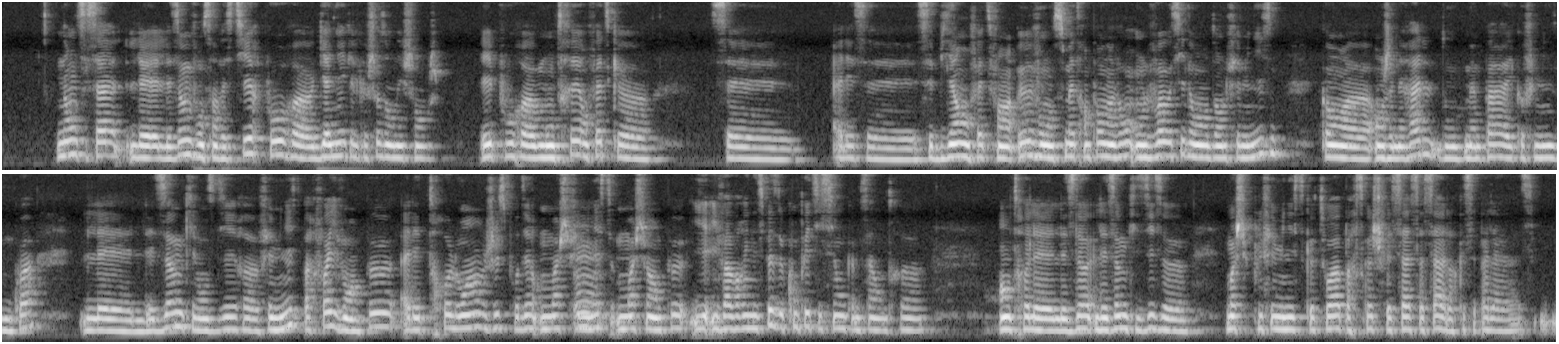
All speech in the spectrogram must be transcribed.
non, c'est ça. Les, les, hommes vont s'investir pour euh, gagner quelque chose en échange et pour euh, montrer en fait que c'est, allez, c'est, c'est bien en fait. Enfin, eux vont se mettre un peu en avant. On le voit aussi dans, dans le féminisme quand, euh, en général, donc même pas écoféminisme ou quoi, les, les hommes qui vont se dire féministes, parfois ils vont un peu aller trop loin juste pour dire moi je suis mm. féministe, moi je suis un peu. Il, il, va avoir une espèce de compétition comme ça entre entre les, les, les hommes qui se disent moi je suis plus féministe que toi parce que je fais ça ça ça alors que c'est pas la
